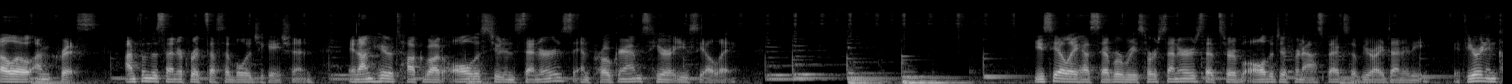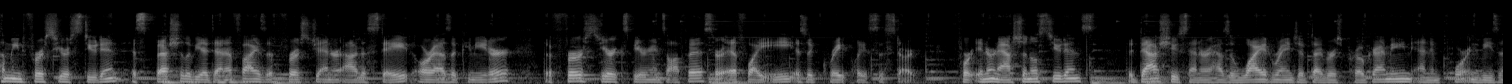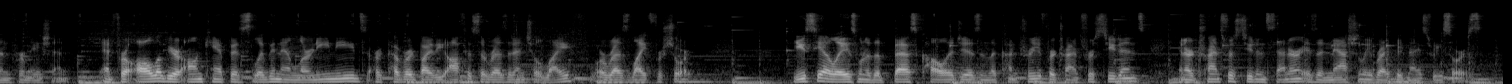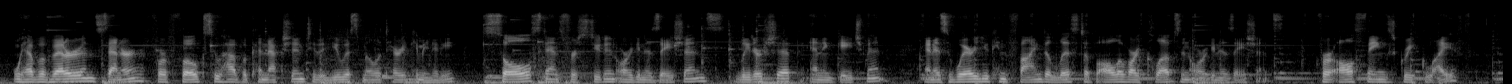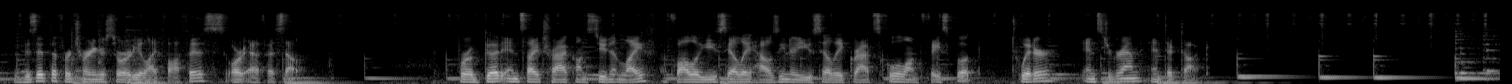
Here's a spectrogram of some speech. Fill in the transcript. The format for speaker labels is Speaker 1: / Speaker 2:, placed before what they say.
Speaker 1: Hello, I'm Chris. I'm from the Center for Accessible Education, and I'm here to talk about all the student centers and programs here at UCLA. UCLA has several resource centers that serve all the different aspects of your identity. If you're an incoming first year student, especially if you identify as a first gen or out of state or as a commuter, the First Year Experience Office, or FYE, is a great place to start. For international students, the Dashew Center has a wide range of diverse programming and important visa information. And for all of your on-campus living and learning needs are covered by the Office of Residential Life, or Res Life for short. UCLA is one of the best colleges in the country for transfer students, and our Transfer Student Center is a nationally recognized resource. We have a Veteran Center for folks who have a connection to the U.S. military community. SOLE stands for Student Organizations, Leadership, and Engagement, and is where you can find a list of all of our clubs and organizations. For all things Greek life, visit the Fraternity Sorority Life Office, or FSL. For a good inside track on student life, follow UCLA Housing or UCLA Grad School on Facebook, Twitter, Instagram, and TikTok.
